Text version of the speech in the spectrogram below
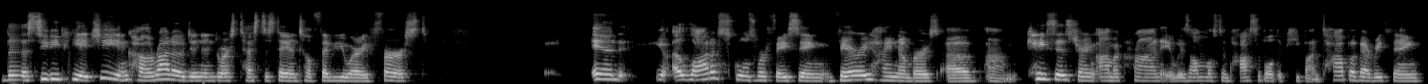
the CDPHE in Colorado didn't endorse test to stay until February 1st. And you know, a lot of schools were facing very high numbers of um, cases during Omicron. It was almost impossible to keep on top of everything.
